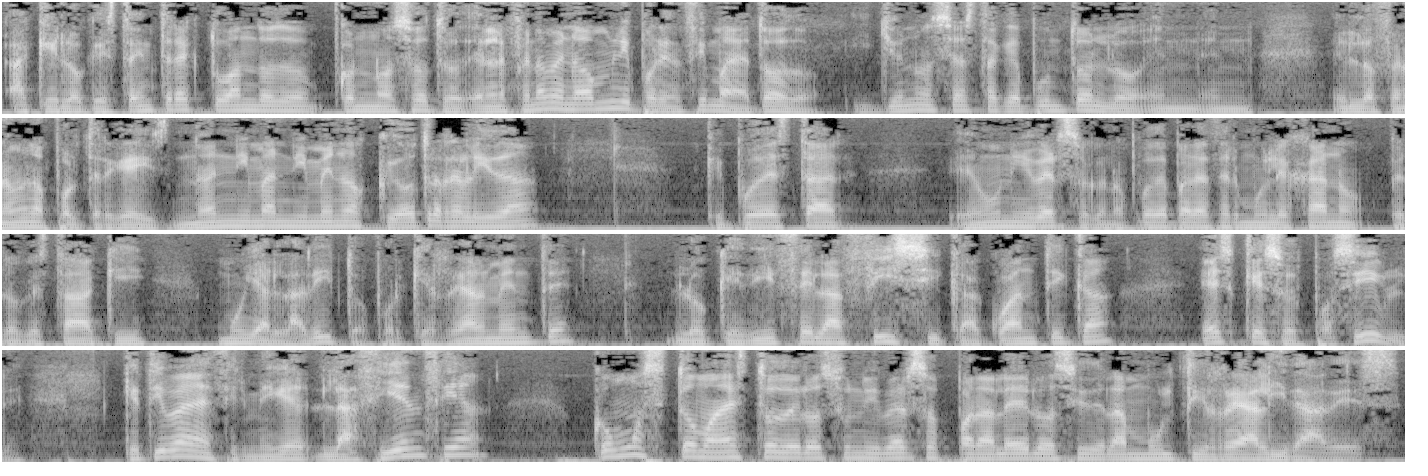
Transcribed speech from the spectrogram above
a que lo que está interactuando con nosotros, en el fenómeno ovni por encima de todo, y yo no sé hasta qué punto en, lo, en, en, en los fenómenos poltergeist, no es ni más ni menos que otra realidad que puede estar en un universo que nos puede parecer muy lejano, pero que está aquí muy al ladito, porque realmente lo que dice la física cuántica es que eso es posible. ¿Qué te iba a decir, Miguel? La ciencia ¿Cómo se toma esto de los universos paralelos y de las multirealidades?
